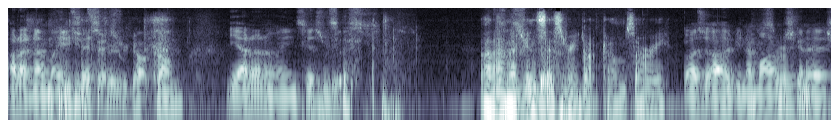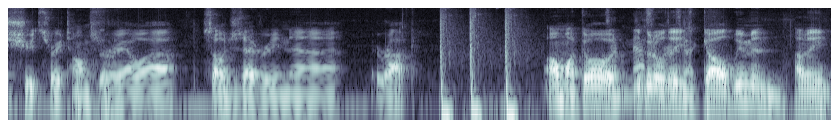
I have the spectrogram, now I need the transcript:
I don't know my ancestry. Ancestry.com. Yeah, I don't know my ancestry. Incest. I don't have Ancestry.com. ancestry.com, sorry. Guys, I hope you don't mind. I'm just gonna shoot three times for our uh, soldiers over in uh, Iraq. Oh my god, look at all these attack. gold women. I mean,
